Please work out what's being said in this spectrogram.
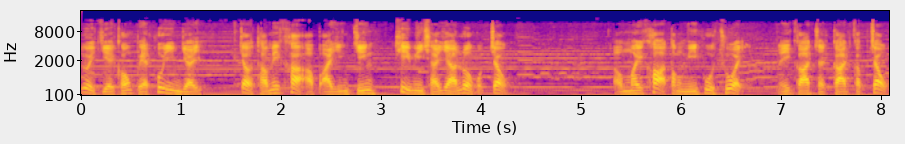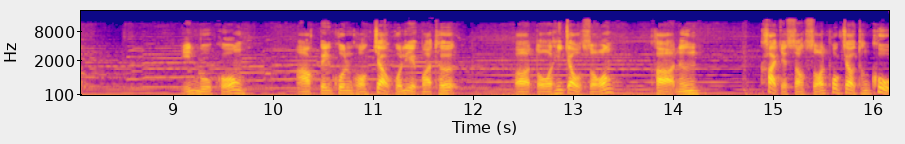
ด้วยเกียรติของแปดผู้ยิ่งใหญ่ เจ้าทำให้ข้าอับอายจริง ๆ ที่มีฉายาร่วมกับเจ้าทำไมข้าต้องมีผู้ช่วยในการจัดการกับเจ้า อินบูคงหากเป็นคนของเจ้าก็เรียกมาเถอะข้าต่อให้เจ้าสองข้าหนึ่งข้าจะสั่งสอนพวกเจ้าทั้งคู่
